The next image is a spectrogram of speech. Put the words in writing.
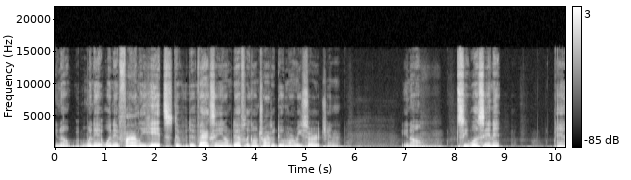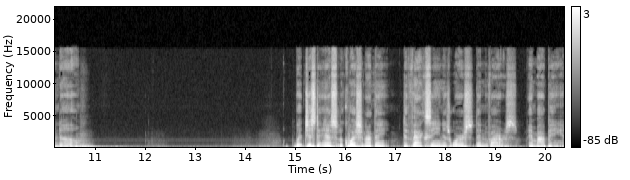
you know, when it when it finally hits the the vaccine, I'm definitely gonna try to do my research and you know see what's in it and um But just to answer the question, I think the vaccine is worse than the virus, in my opinion.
